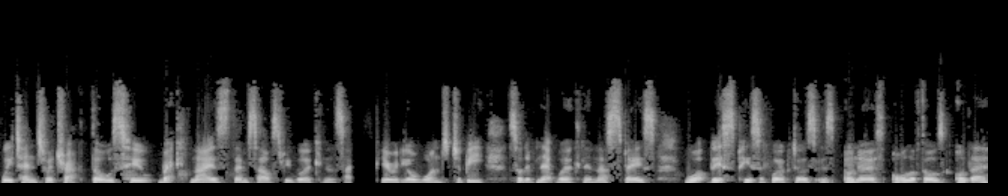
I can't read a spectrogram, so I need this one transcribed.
we tend to attract those who recognise themselves to be working inside security or want to be sort of networking in that space. What this piece of work does is unearth all of those other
